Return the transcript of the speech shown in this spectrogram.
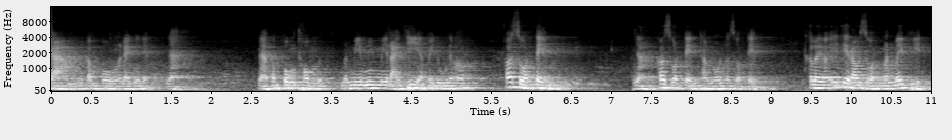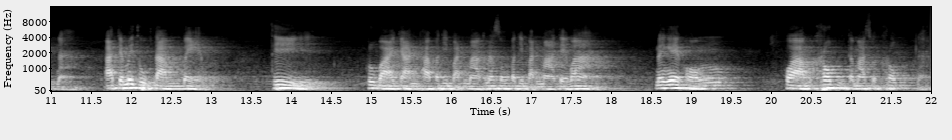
จามหรือกำปงอะไรเนี่ยนะ นะกำปงทมมันมีมีมีหลายที่อะไปดูนะเอ้าเขาสวดเต็มนะเขาสวดเต็มทางโน้นก็สวดเต็ม ก็เลยว่าเอ๊ะที่เราสวดมันไม่ผิดนะอาจจะไม่ถูกตามแบบที่ครูบาอาจารย์พาปฏิบัติมาคณะสงฆ์ปฏิบัติมาแต่ว่า ในแง่ของความครบจะมาสวดครบนะ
